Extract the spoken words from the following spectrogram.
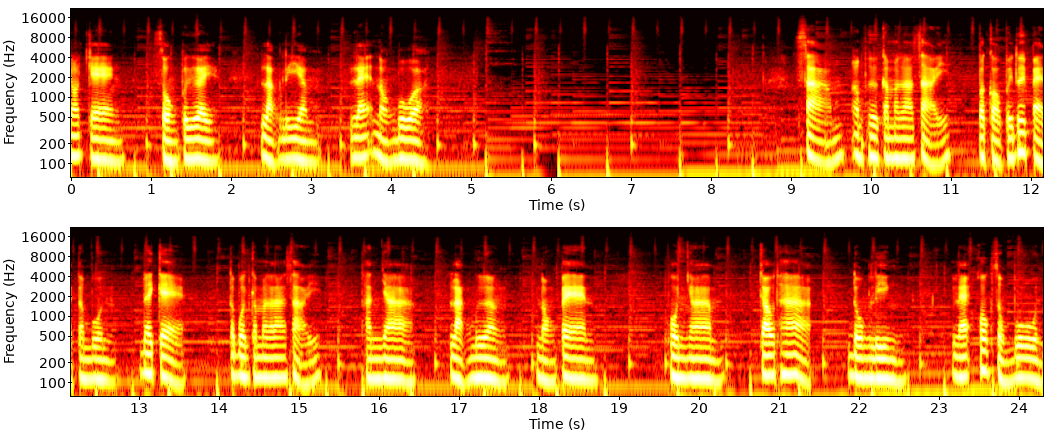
ยอดแกงสงเปือย หลักเหลี่ยม และหนองบัว 3. อำเภอกำมะลาไสยประกอบไปด้วย 8 ตำบล ได้แก่ ตำบลกำมะลาไสยธัญญา หลักเมือง หนองแปน พลงาม เจ้าท่า ดงลิง และโคกสมบูรณ์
